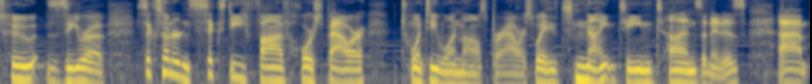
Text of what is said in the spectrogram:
620, 665 horsepower, 21 miles per hour. It weighs 19 tons, and it is um,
